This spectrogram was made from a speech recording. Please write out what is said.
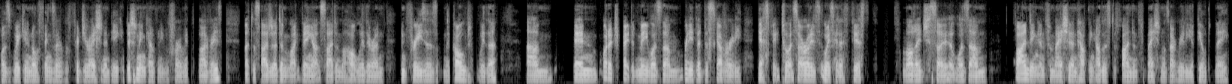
was working in all things a refrigeration and air conditioning company before I went to libraries, but decided I didn't like being outside in the hot weather and in freezers and the cold weather. Um, and what attracted me was um, really the discovery aspect to it. So I always always had a thirst for knowledge. So it was um, finding information and helping others to find information was what really appealed to me.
